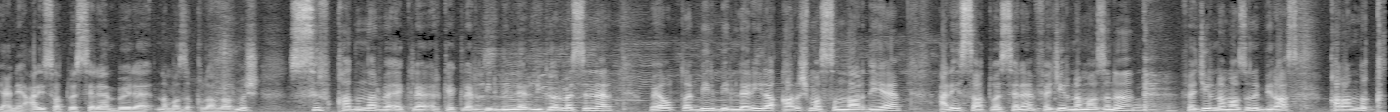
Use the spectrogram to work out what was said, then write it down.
yani aleyhissalatü vesselam böyle namazı kılarlarmış. Sırf kadınlar ve erkekler birbirlerini görmesinler veyahut da birbirleriyle karışmasınlar diye aleyhissalatü vesselam fecir namazını fecir namazını biraz karanlık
